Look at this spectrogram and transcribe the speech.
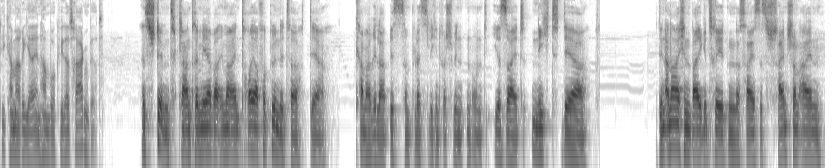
die Camarilla in Hamburg wieder tragen wird. Es stimmt, Clan Tremere war immer ein treuer Verbündeter der Camarilla bis zum plötzlichen Verschwinden und ihr seid nicht der den Anarchen beigetreten. Das heißt, es scheint schon ein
